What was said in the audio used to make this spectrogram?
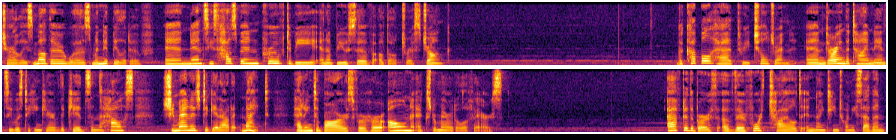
Charlie's mother was manipulative, and Nancy's husband proved to be an abusive, adulterous drunk. The couple had three children, and during the time Nancy was taking care of the kids in the house, she managed to get out at night, heading to bars for her own extramarital affairs. After the birth of their fourth child in 1927,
